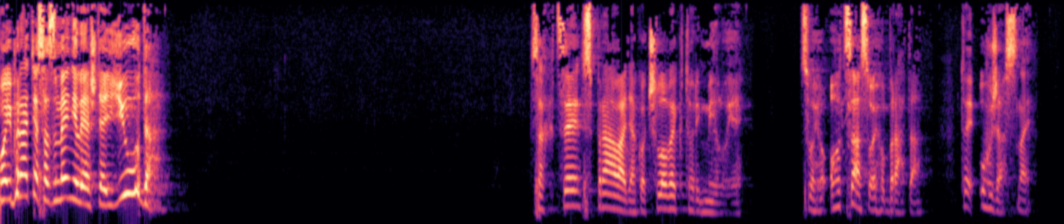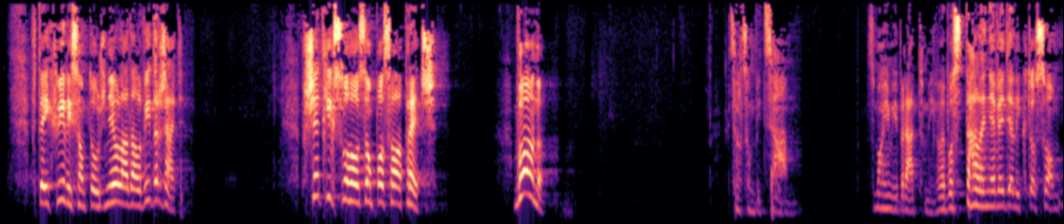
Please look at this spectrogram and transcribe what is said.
Moji bratia sa zmenili ešte Júda sa chce správať ako človek, ktorý miluje svojho otca a svojho brata. To je úžasné. V tej chvíli som to už nevládal vydržať. Všetkých sluhov som poslal preč. Von! Chcel som byť sám s mojimi bratmi, lebo stále nevedeli, kto som.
